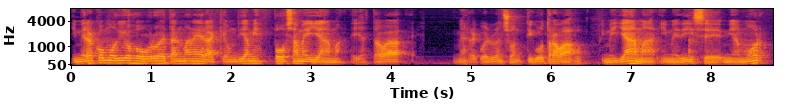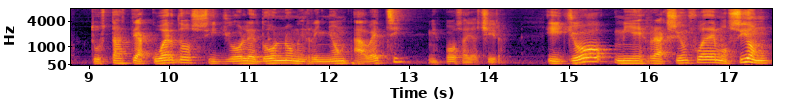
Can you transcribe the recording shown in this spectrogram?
Y mira cómo Dios obró de tal manera que un día mi esposa me llama, ella estaba, me recuerdo, en su antiguo trabajo, y me llama y me dice, mi amor, ¿tú estás de acuerdo si yo le dono mi riñón a Betsy, mi esposa Yachira? Y yo, mi reacción fue de emoción,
